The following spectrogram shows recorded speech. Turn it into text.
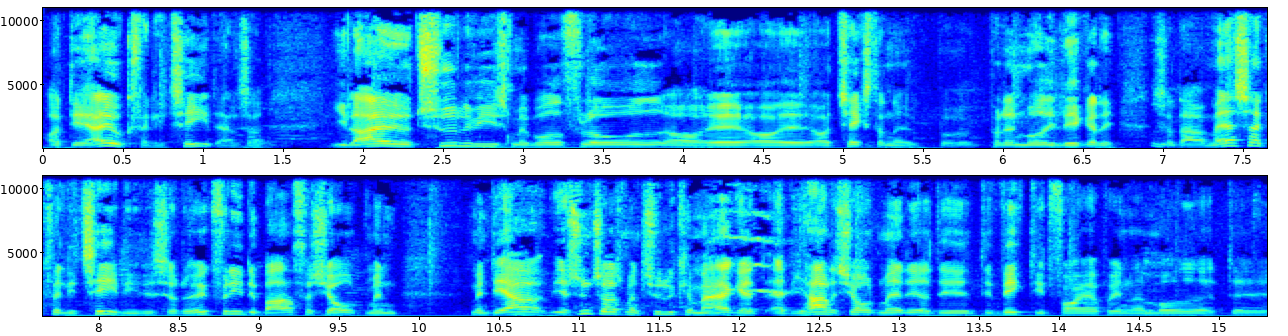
og det er jo kvalitet, altså. I leger jo tydeligvis med både flowet og, øh, og, øh, og teksterne på, på den måde, I ligger det. Så der er masser af kvalitet i det, så det er jo ikke fordi, det er bare for sjovt, men, men det er, jeg synes også, man tydeligt kan mærke, at, at I har det sjovt med det, og det, det er vigtigt for jer på en eller anden måde, at, øh,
